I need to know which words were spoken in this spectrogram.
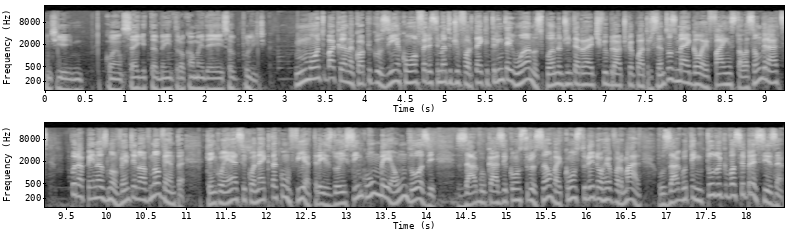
A gente consegue também trocar uma ideia aí sobre política. Muito bacana, Copa e Cozinha com oferecimento de Fortec 31 anos, plano de internet fibra ótica 400 mega, Wi-Fi instalação grátis por apenas 99,90. Quem conhece, conecta, confia 32516112. Zago Casa e Construção vai construir ou reformar. O Zago tem tudo o que você precisa.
